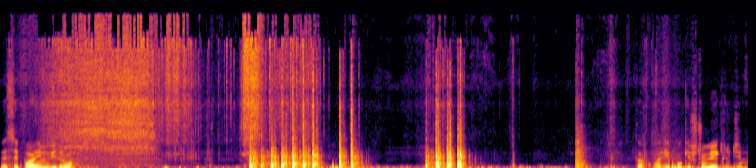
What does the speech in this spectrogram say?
Висипаємо відро. Так, ваги поки що виключимо.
